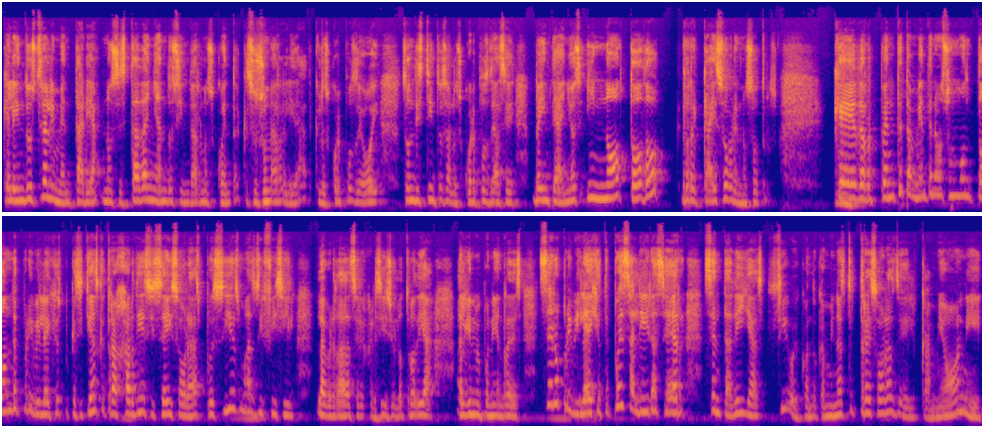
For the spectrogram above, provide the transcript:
que la industria alimentaria nos está dañando sin darnos cuenta, que eso es una realidad, que los cuerpos de hoy son distintos a los cuerpos de hace 20 años y no todo recae sobre nosotros. Que mm. de repente también tenemos un montón de privilegios, porque si tienes que trabajar 16 horas, pues sí es más difícil, la verdad, hacer ejercicio. El otro día alguien me ponía en redes, cero privilegio, te puedes salir a hacer sentadillas. Sí, güey, cuando caminaste tres horas del camión y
